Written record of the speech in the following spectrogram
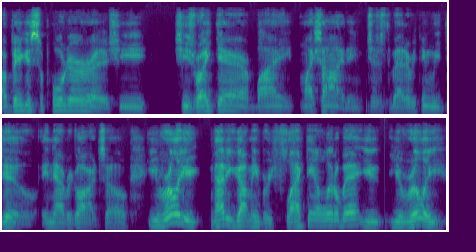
our biggest supporter. Uh, she she's right there by my side in just about everything we do in that regard. So you really now that you got me reflecting a little bit, you you really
